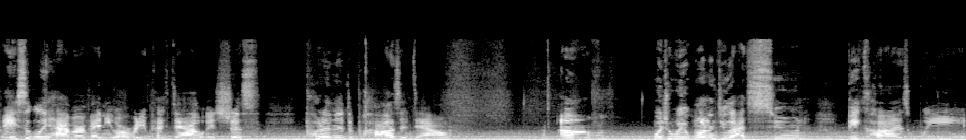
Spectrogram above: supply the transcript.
basically have our venue already picked out. It's just putting the deposit down um, which we want to do that soon because we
